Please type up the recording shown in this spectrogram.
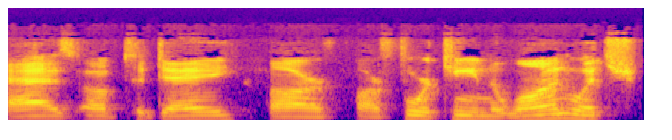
as of today are are 14 to 1, which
